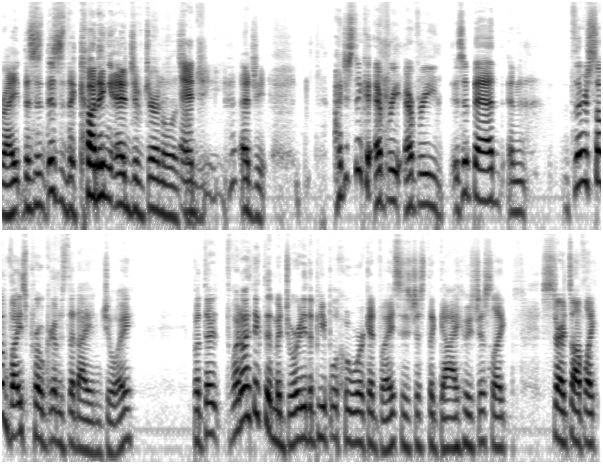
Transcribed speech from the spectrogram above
right? This is this is the cutting edge of journalism. edgy. edgy. I just think every every is it bad? And there are some Vice programs that I enjoy, but there. Why do I think the majority of the people who work at Vice is just the guy who's just like starts off like,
